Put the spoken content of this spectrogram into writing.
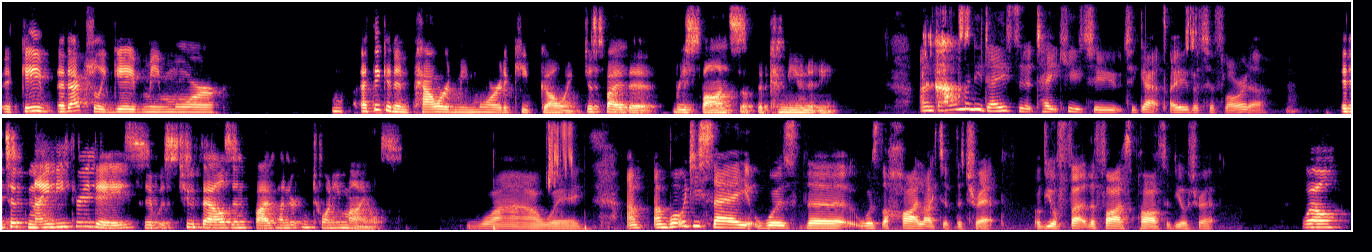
it gave it actually gave me more I think it empowered me more to keep going just by the response of the community. And how many days did it take you to to get over to Florida? It took 93 days. It was 2,520 miles. Wow. Um, and what would you say was the was the highlight of the trip of your the first part of your trip? Well,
